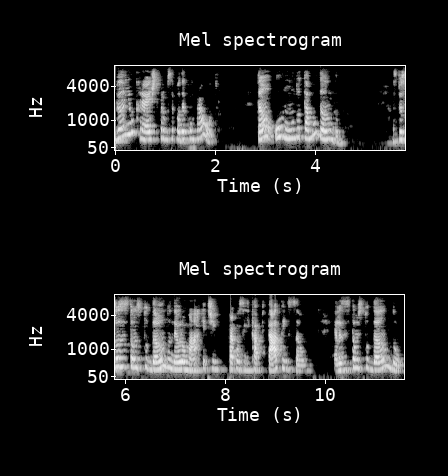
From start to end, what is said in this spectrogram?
ganha um crédito para você poder comprar outro. Então, o mundo está mudando. As pessoas estão estudando neuromarketing para conseguir captar atenção, elas estão estudando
